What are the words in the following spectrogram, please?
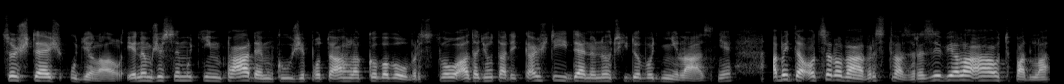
což též udělal, jenomže se mu tím pádem kůže potáhla kovovou vrstvou a teď ho tady každý den noří do vodní lázně, aby ta ocelová vrstva zrezivěla a odpadla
